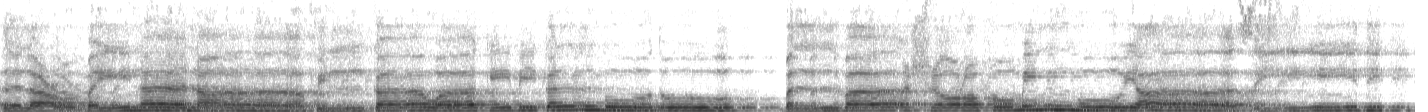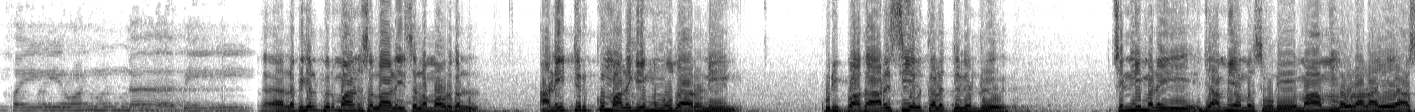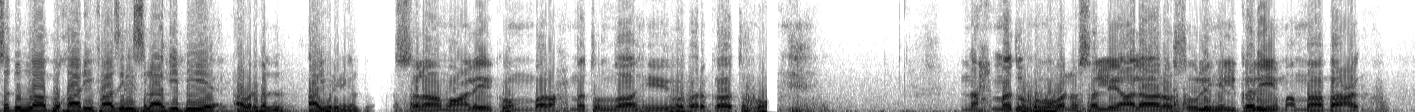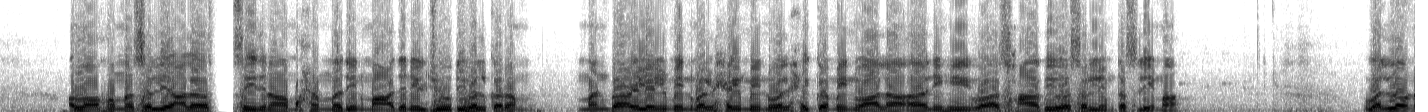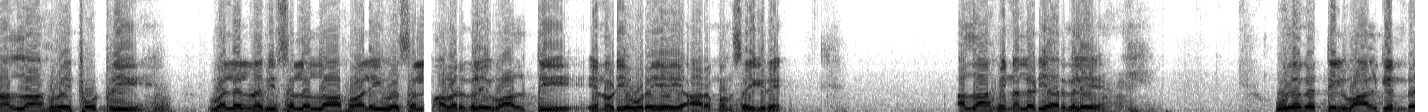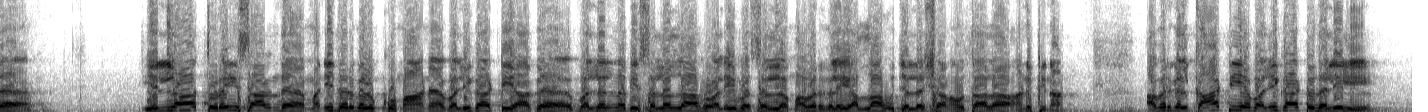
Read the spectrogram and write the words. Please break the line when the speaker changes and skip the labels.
تطلع بيننا في الكواكب كالبدور بل وأشرف منه يا سيدي خير النبي
நபிகள் பெருமான் ஸல்லல்லாஹு அலைஹி வஸல்லம் அவர்கள் அனைத்திற்கும் அழகிய முன்னுதாரணி குறிப்பாக அரசியல் களத்தில் என்று சென்னிமலை ஜாமியா மஸ்ருடைய இமாம் மௌலானா ஏ அசதுல்லா புகாரி ஃபாசில் இஸ்லாஹி பி அவர்கள் ஆய்வுரை நிகழ்த்துவார்
السلام عليكم ورحمة الله وبركاته نحمده ونصلي على رسوله الكريم أما بعد اللهم صل على سيدنا محمد معدن الجود والكرم منبع العلم والحلم والحكم وعلى آله وأصحابه وسلم تسليما வல்லோன் அல்லாஹுவை போற்றி வல்லல் நபி சல்லல்லாஹு அலைஹி அவர்களை வாழ்த்தி என்னுடைய உரையை ஆரம்பம் செய்கிறேன். அல்லாஹ்வின் நல்லடியார்களே உலகத்தில் வாழ்கின்ற எல்லா துறை சார்ந்த மனிதர்களுக்குமான வழிகாட்டியாக வல்லல் நபி சல்லல்லாஹு அலைவசல்லம் அவர்களை அல்லாஹு ஜல்லஷானோ தாலா அனுப்பினான். அவர்கள் காட்டிய வழிகாட்டுதலில்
